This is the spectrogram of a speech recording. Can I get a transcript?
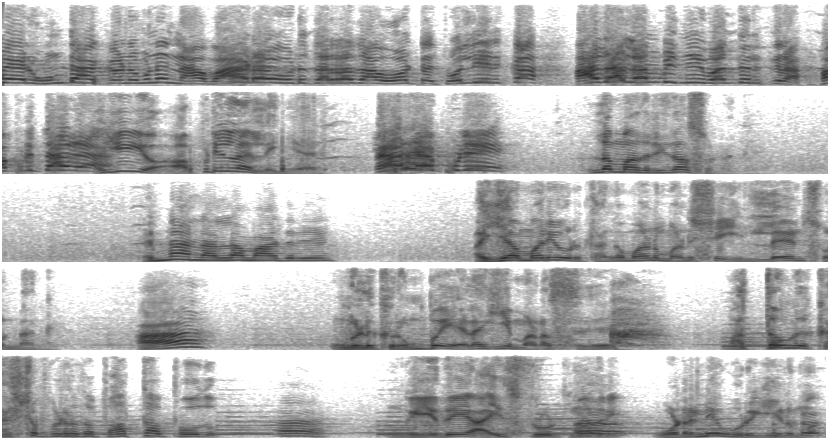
பேர் உண்டாக்கணும்னு நான் வாடகை வீடு தரதா ஓட்ட சொல்லியிருக்கா? அதை நம்பி நீ வந்திருக்கிற. அப்படித்தானே? ஐயோ அப்படிலாம் இல்லைங்க. வேற எப்படி? நல்ல மாதிரி தான் சொன்னாங்க. என்ன நல்ல மாதிரி? ஐயா மாதிரி ஒரு தங்கமான மனுஷன் இல்லைன்னு சொன்னாங்க. ஆ? உங்களுக்கு ரொம்ப இளகிய மனசு. மத்தவங்க கஷ்டப்படுறத பார்த்தா போதும். உங்க இதய ஐஸ் ஃப்ரூட் மாதிரி உடனே உருகிடுமா?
